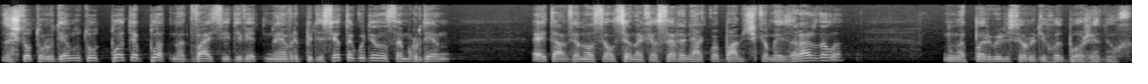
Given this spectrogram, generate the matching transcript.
Защото роденото от плът е плът. На 29 ноември 50 година съм роден. Е, там в едно селце на Хасара някаква бабичка ме израждала. Но на първи ли се родих от Божия дух.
